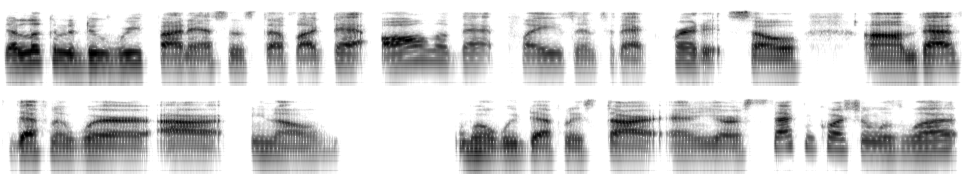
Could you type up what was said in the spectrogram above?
they're looking to do refinance and stuff like that. All of that plays into that credit. So um, that's definitely where, uh, you know, where we definitely start. And your second question was what?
